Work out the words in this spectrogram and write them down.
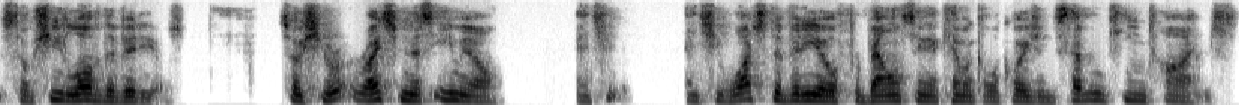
So she loved the videos. So she writes me this email, and she and she watched the video for balancing a chemical equation 17 times.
